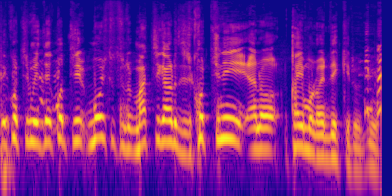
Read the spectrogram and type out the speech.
でこっち見てこっちもう一つの街があるでしょ。こっちにあの買い物できるみたいな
